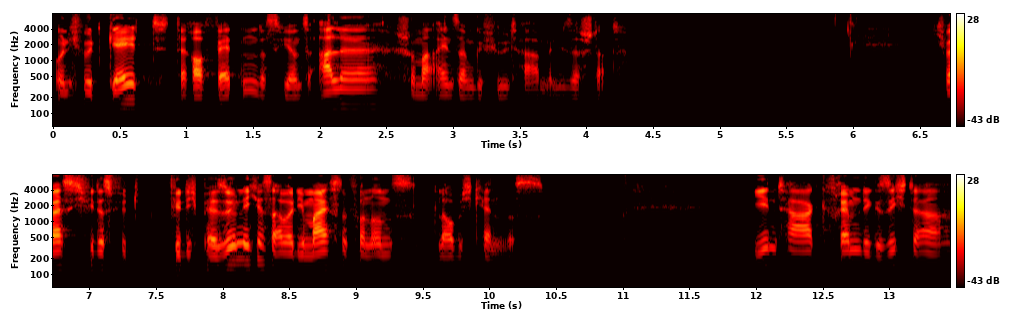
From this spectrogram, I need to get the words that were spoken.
Und ich würde Geld darauf wetten, dass wir uns alle schon mal einsam gefühlt haben in dieser Stadt. Ich weiß nicht, wie das für, für dich persönlich ist, aber die meisten von uns, glaube ich, kennen das. Jeden Tag fremde Gesichter,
